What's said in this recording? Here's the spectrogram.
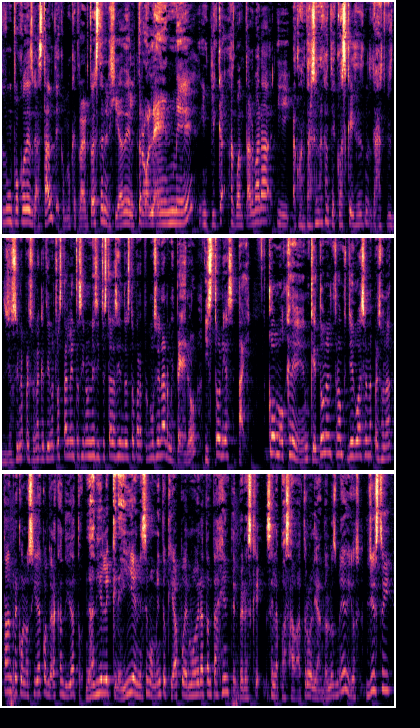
un poco desgastante, como que traer toda esta energía del trolenme implica aguantar vara y aguantarse una cantidad de cosas que dices, pues, yo soy una persona que tiene otros talentos y no necesito estar haciendo esto para promocionarme, pero historias hay. ¿Cómo creen que Donald Trump llegó a ser una persona tan reconocida cuando era candidato? Nadie le creía en ese momento que iba a poder mover a tanta gente, pero es que se la pasaba troleando a los medios. Yo estoy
